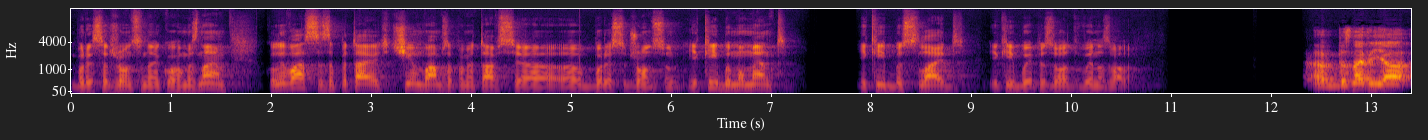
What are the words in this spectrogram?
Бориса Джонсона, якого ми знаємо. Коли вас запитають, чим вам запам'ятався е, Борис Джонсон, який би момент, який би слайд, який би епізод ви назвали? Е, Ви знаєте, я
